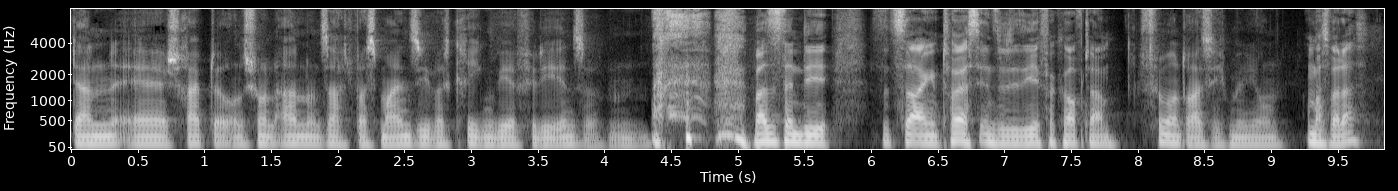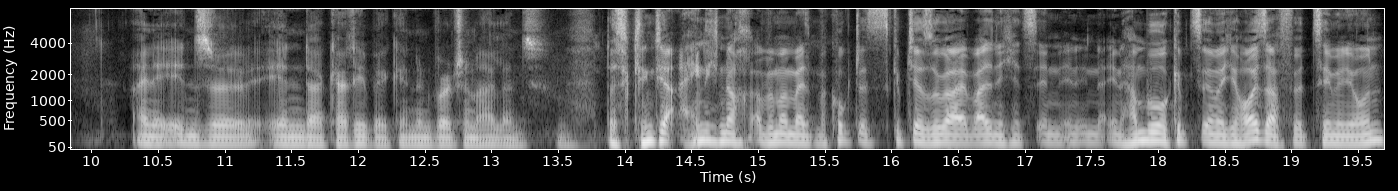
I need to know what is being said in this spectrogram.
dann äh, schreibt er uns schon an und sagt, was meinen Sie, was kriegen wir für die Insel? Hm. was ist denn die sozusagen teuerste Insel, die Sie je verkauft haben? 35 Millionen. Und was war das? Eine Insel in der Karibik, in den Virgin Islands. Das klingt ja eigentlich noch, wenn man mal guckt, es gibt ja sogar, weiß nicht, jetzt in, in, in Hamburg gibt es irgendwelche Häuser für 10 Millionen.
